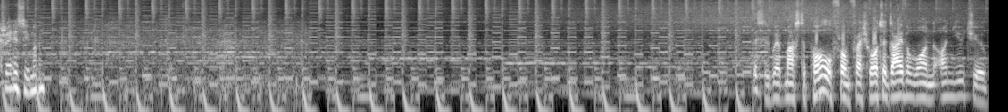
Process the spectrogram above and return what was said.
Crazy man This is Webmaster Paul from Freshwater Diver 1 on YouTube.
